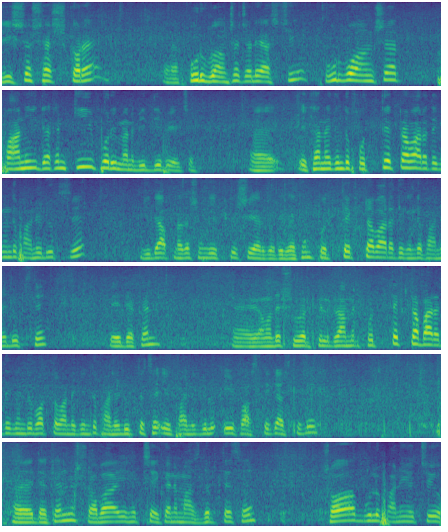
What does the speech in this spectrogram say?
দৃশ্য শেষ করে পূর্ব অংশে চলে আসছি। পূর্ব অংশের পানি দেখেন কি পরিমাণ বৃদ্ধি পেয়েছে। এখানে কিন্তু প্রত্যেকটা বাড়িতে কিন্তু পানি ঢুকছে। যদি আপনাদের সঙ্গে একটু শেয়ার করি, দেখেন প্রত্যেকটা বাড়িতে কিন্তু পানি ঢুকছে। এই দেখেন আমাদের সুগারফিল গ্রামের প্রত্যেকটা বাড়িতে কিন্তু বর্তমানে কিন্তু পানি ঢুকতেছে। এই পানিগুলো এই পাশ থেকে আসতেছে। দেখেন, সবাই হচ্ছে এখানে মাছ ধরতেছে। সবগুলো পানি হচ্ছে ও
